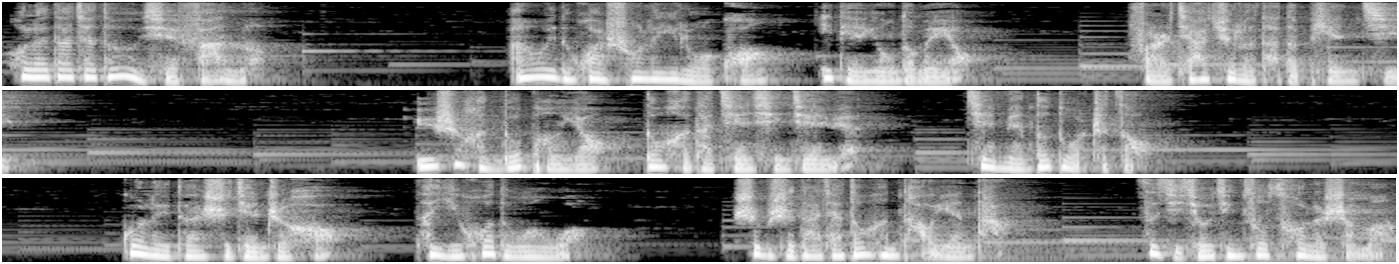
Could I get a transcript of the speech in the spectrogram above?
后来大家都有些烦了，安慰的话说了一箩筐，一点用都没有，反而加剧了他的偏激。于是很多朋友都和他渐行渐远，见面都躲着走。过了一段时间之后，他疑惑的问我：“是不是大家都很讨厌他？自己究竟做错了什么？”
